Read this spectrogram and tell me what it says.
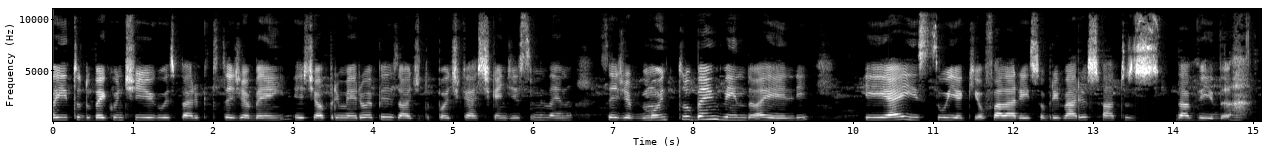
Oi, tudo bem contigo? Espero que tu esteja bem. Este é o primeiro episódio do podcast Quem Disse Milena. Seja muito bem-vindo a ele. E é isso, e aqui eu falarei sobre vários fatos da vida.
